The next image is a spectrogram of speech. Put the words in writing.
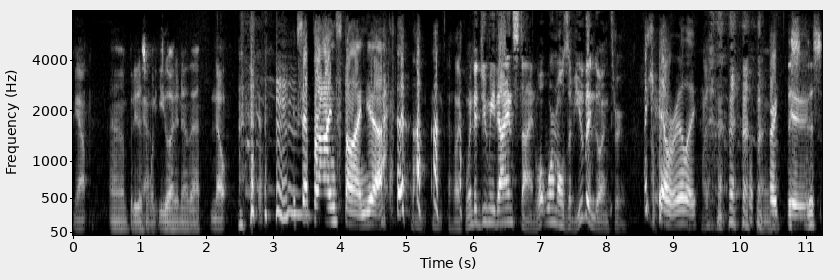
Yeah. uh, but he doesn't Yeah. want Eli to know that. No. Except for Einstein, yeah. like, when did you meet Einstein? What wormholes have you been going through? yeah, really. Very This this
